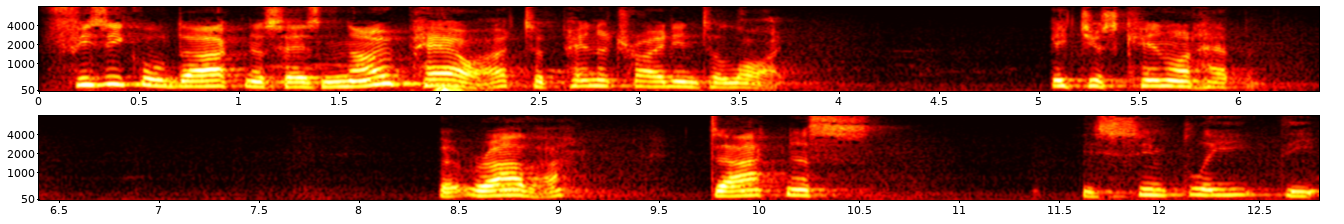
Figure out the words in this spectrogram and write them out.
Physical darkness has no power to penetrate into light. It just cannot happen. But rather, darkness is simply the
